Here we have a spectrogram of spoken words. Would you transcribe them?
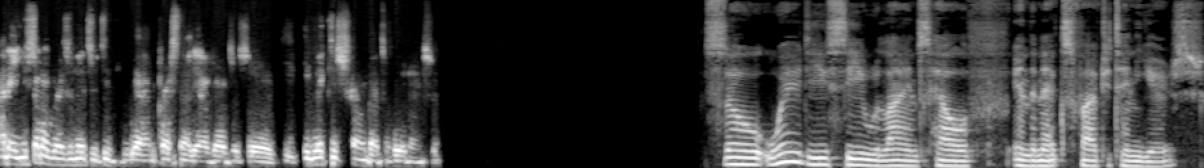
and then you sort of resonate with it um, personally as well. So it, it makes it stronger to hold on to. So, where do you see Reliance Health in the next five to ten years?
